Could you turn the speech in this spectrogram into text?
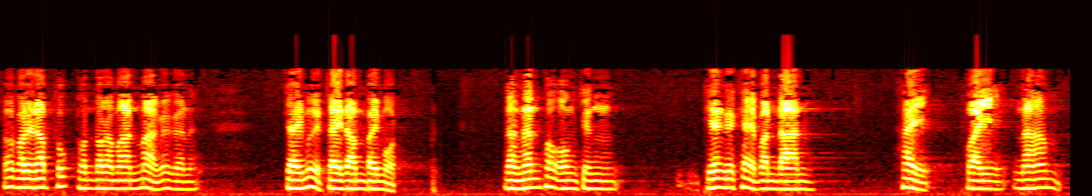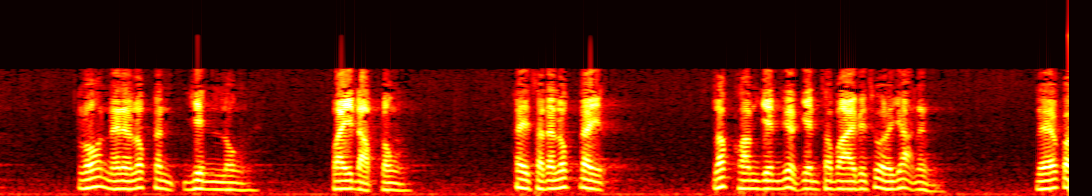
เขาก็ได้รับทุกข์ทนทรมานมากเหลือเกินนะใจมืดใจดำไปหมด ดังนั้นพระองค์จึงเพียงแค่แค่บันดาลให้ ฟน้ำร้อนในนรกนั้นเย็นลง ไฟดับลง ให้สัตว์นรกได้รับความเย็นเยือกเย็นสบายไปชั่วระยะหนึ่ง แล้วก็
